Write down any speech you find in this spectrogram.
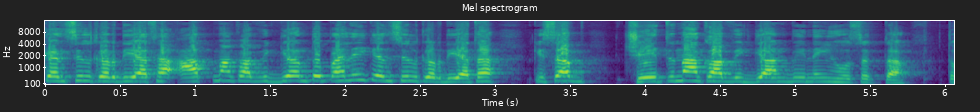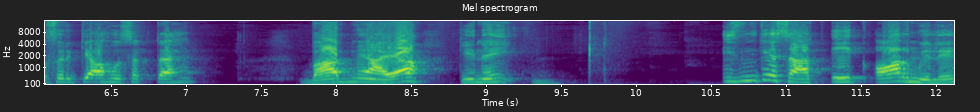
कैंसिल कर दिया था, आत्मा का विज्ञान तो पहले ही कैंसिल कर दिया था कि सब चेतना का विज्ञान भी नहीं हो सकता। तो फिर क्या हो सकता है? बाद में आया कि नहीं, इनके साथ एक और मिले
